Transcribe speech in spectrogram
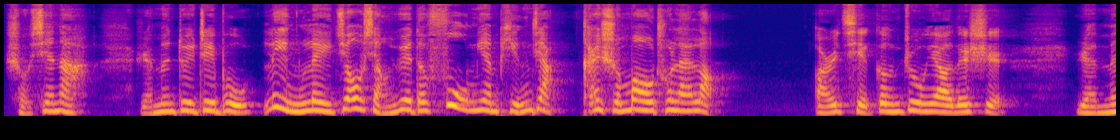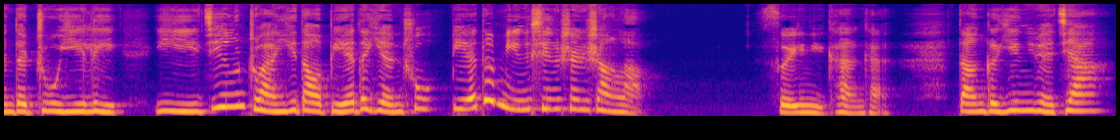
首先呐，人们对这部另类交响乐的负面评价开始冒出来了，而且更重要的是，人们的注意力已经转移到别的演出、别的明星身上了。所以你看看，当个音乐家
